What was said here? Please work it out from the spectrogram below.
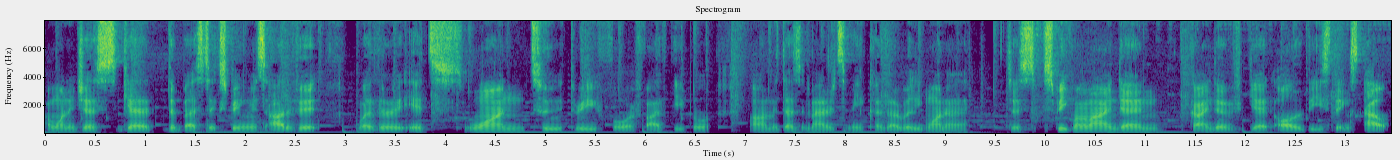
I want to just get the best experience out of it. Whether it's one, two, three, four, five people, um, it doesn't matter to me because I really want to just speak my mind and kind of get all of these things out.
